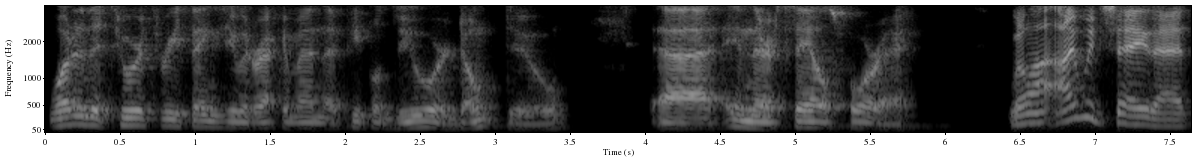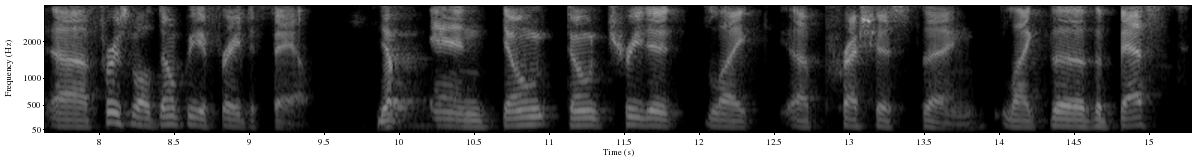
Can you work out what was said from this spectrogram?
What are the two or three things you would recommend that people do or don't do uh, in their sales foray? Well i would say that uh, first of all don't be afraid to fail. Yep. And don't don't treat it like a precious thing. Like the the best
